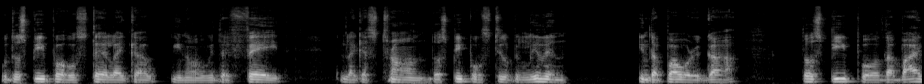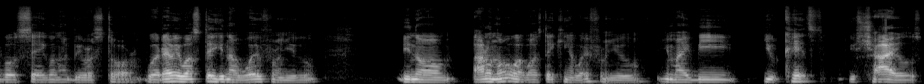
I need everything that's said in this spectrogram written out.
with those people who stay like a, you know, with their faith, like a strong, those people still believing in the power of God. Those people, the Bible say, gonna be restored. Whatever was taken away from you, you know, I don't know what was taken away from you. You might be your kids, your child.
